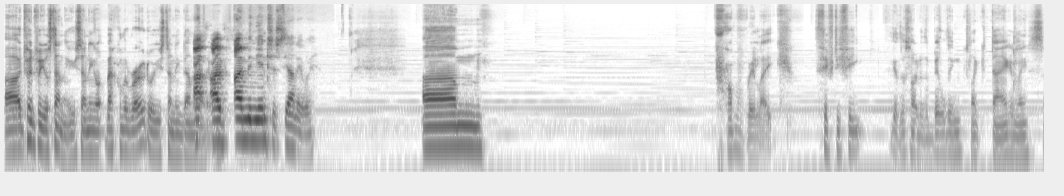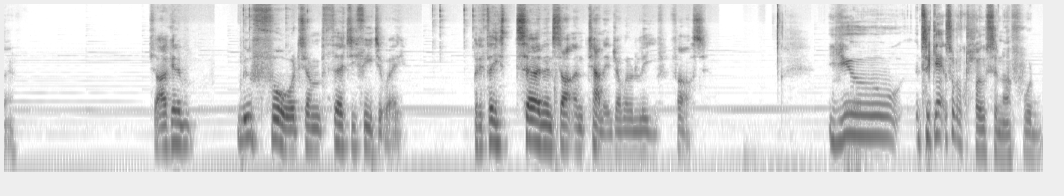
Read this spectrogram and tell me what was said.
Uh, it depends where you're standing. Are you standing back on the road, or are you standing down the I, I've, I'm in the entrance to the alleyway. Um, probably like fifty feet the other side of the building, like diagonally. So So I'm to move forward some 30 feet away. But if they turn and start and challenge, I'm going to leave fast. You to get sort of close enough would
